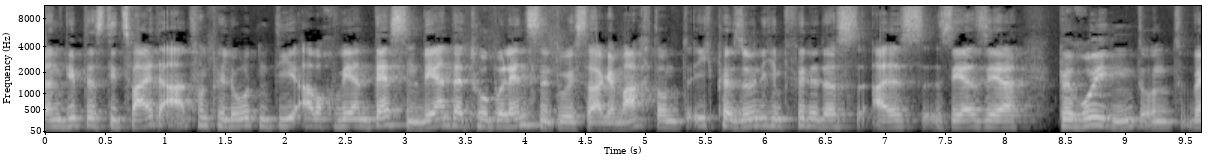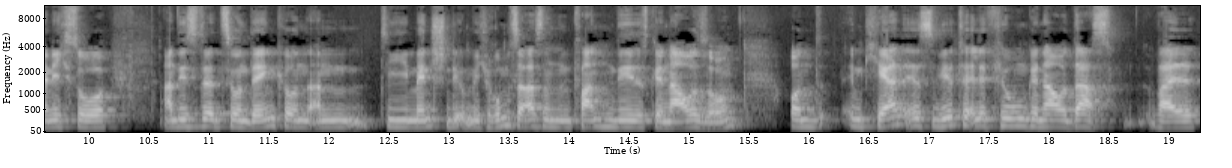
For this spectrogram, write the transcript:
Dann gibt es die zweite Art von Piloten, die aber auch währenddessen, während der Turbulenz eine Durchsage macht. Und ich persönlich empfinde das als sehr, sehr beruhigend. Und wenn ich so an die Situation denke und an die Menschen, die um mich rum saßen, empfanden die das genauso. Und im Kern ist virtuelle Führung genau das, weil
